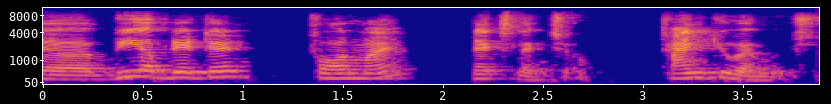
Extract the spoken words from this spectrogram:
uh, be updated for my next lecture. Thank you very much.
